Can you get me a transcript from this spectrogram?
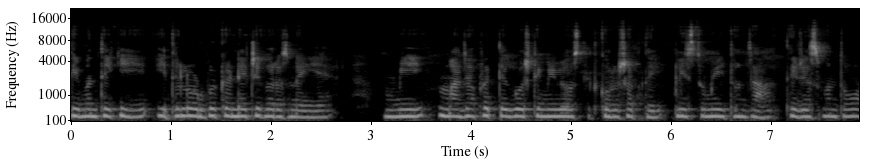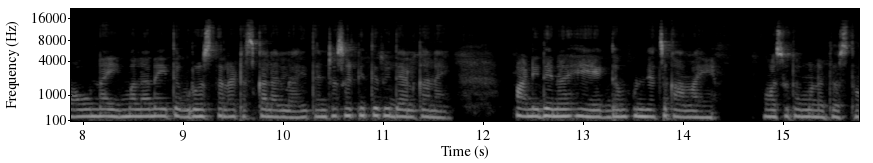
ती म्हणते की इथे लोडबुड करण्याची गरज नाही आहे मी माझ्या प्रत्येक गोष्टी मी व्यवस्थित करू शकते. प्लीज तुम्ही इथून जा. तेजस म्हणतो अहो नाही मला नाही त्या गृहस्थाला ठसका लागला आहे. त्यांच्यासाठी तरी द्याल का नाही? पाणी देणं हे एकदम पुण्याचं काम आहे. असं तो म्हणत असतो.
